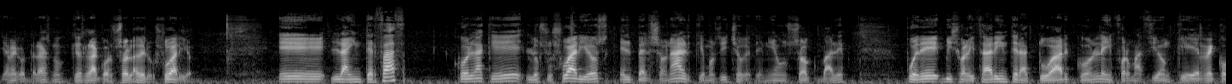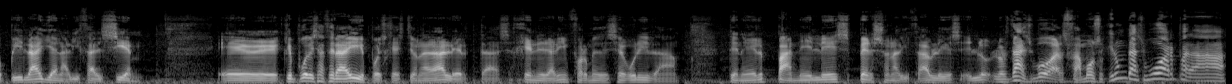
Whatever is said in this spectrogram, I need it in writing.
ya me contarás, ¿no? Que es la consola del usuario. Eh, la interfaz con la que los usuarios, el personal que hemos dicho que tenía un SOC, ¿vale? Puede visualizar e interactuar con la información que recopila y analiza el SIEM. Eh, ¿Qué puedes hacer ahí? Pues gestionar alertas, generar informes de seguridad, tener paneles personalizables, eh, los dashboards famosos. Quiero un dashboard para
